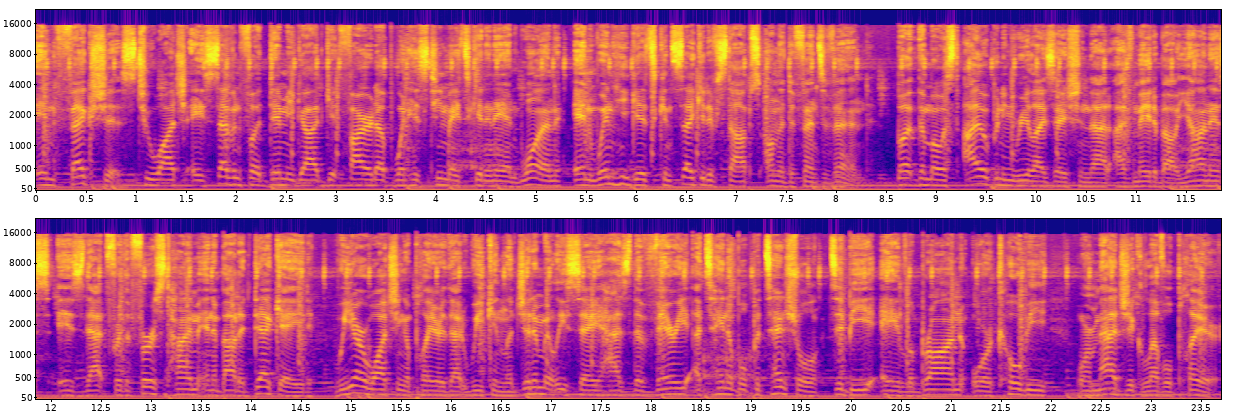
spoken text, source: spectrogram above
infectious to watch a 7 foot demigod get fired up when his teammates get an and one and when he gets consecutive stops on the defensive end. But the most eye-opening realization that I've made about Giannis is that for the first time in about a decade, we are watching a player that we can legitimately say has the very attainable potential to be a LeBron or Kobe or Magic level player.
